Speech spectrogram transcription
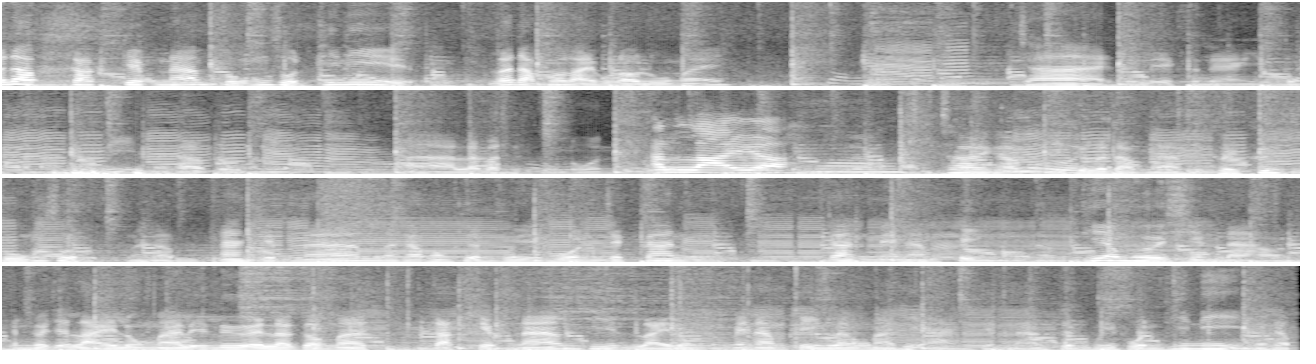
ระดับกักเก็บน้ำสูงสุดที่นี่ระดับเท่าไหร่พวกเรารู้ไหม ใช่ตัวเลขแสดงอยู่ตรงขนาดตรงนี้นะครับตรงนี้อ่า แล้วก็ถึงตรงโน้นด้วยอะไรอะ ใช่ครับนี่คือระดับน้ำที่เคยขึ้นสูงสุดนะครับอ่างเก็บน้ำนะครับของเขื่อนภูมิพลจะกั้นกั้นแม่น้ำปิงนะครับที่อำเภอเชียงดาวมันก็จะไหลลงมาเรื่อยๆ แล้วก็มากักเก็บน้ำที่ไหลลงแม่น้ำปิงแล้วมาที่อ่างเก็บน้ำเขื่อนภูมิพลที่นี่นะครับ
